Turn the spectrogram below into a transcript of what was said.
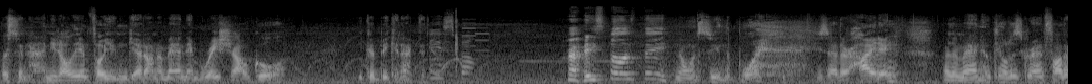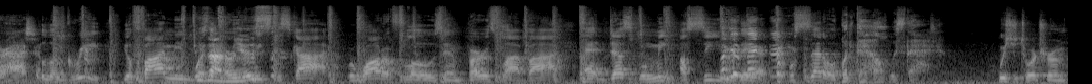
Listen, I need all the info you can get on a man named Ray al Ghul. He could be connected. How do you spell? How do you spell his name? No one's seen the boy. He's either hiding, or the man who killed his grandfather has him. You'll agree. You'll find me where He's the earth mute? meets the sky, where water flows and birds fly by. At dusk we'll meet. I'll see you Look there. We'll settle. what the hell was that? We should torture him.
